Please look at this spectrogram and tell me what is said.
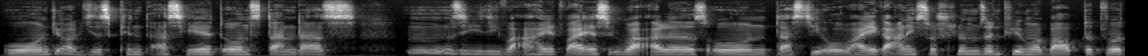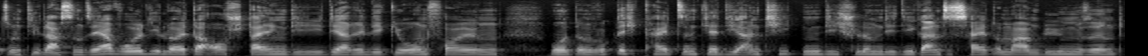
Und ja, dieses Kind erzählt uns dann, dass sie die Wahrheit weiß über alles und dass die OY gar nicht so schlimm sind, wie immer behauptet wird. Und die lassen sehr wohl die Leute aufsteigen, die der Religion folgen. Und in Wirklichkeit sind ja die Antiken die schlimm, die die ganze Zeit immer am Lügen sind.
